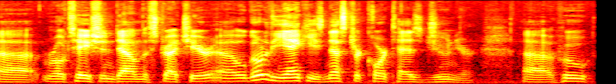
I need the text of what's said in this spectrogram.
uh, rotation down the stretch here. Uh, we'll go to the Yankees' Nestor Cortes Jr., uh, who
